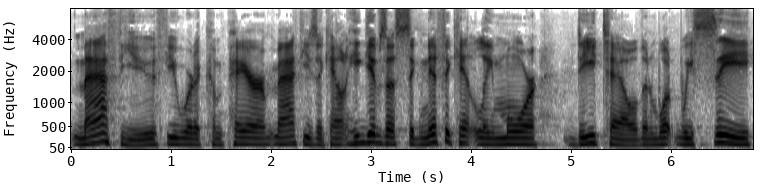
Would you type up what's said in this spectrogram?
Matthew, if you were to compare Matthew's account, he gives us significantly more detail than what we see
